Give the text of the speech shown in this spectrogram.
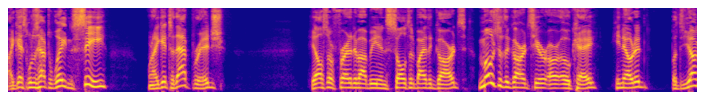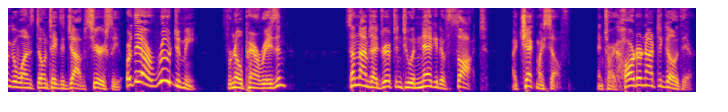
I guess we'll just have to wait and see when I get to that bridge. He also fretted about being insulted by the guards. Most of the guards here are okay, he noted, but the younger ones don't take the job seriously, or they are rude to me for no apparent reason. Sometimes I drift into a negative thought. I check myself and try harder not to go there.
